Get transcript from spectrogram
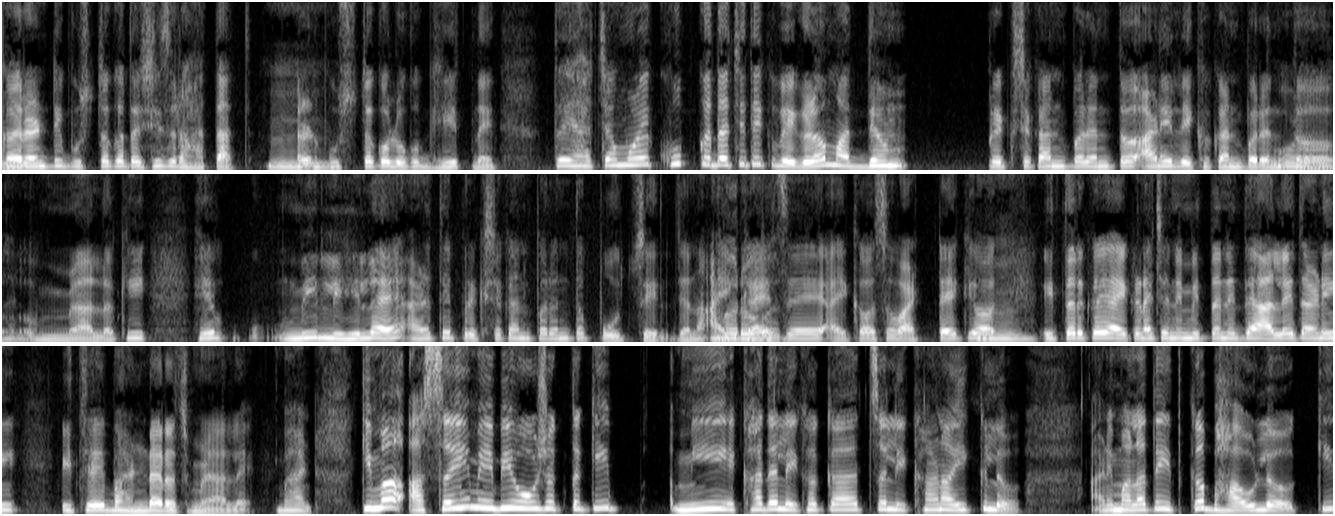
कारण ती पुस्तकं तशीच राहतात. कारण पुस्तकं लोक घेत नाहीत तर ह्याच्यामुळे खूप कदाचित एक वेगळं माध्यम प्रेक्षकांपर्यंत आणि लेखकांपर्यंत. मिळालं की हे मी लिहिलंय आणि ते प्रेक्षकांपर्यंत पोचेल ज्यांना. ऐकायचंय ऐकावंसं वाटतंय किंवा. इतर काही ऐकण्याच्या निमित्ताने ते आलेत आणि इथे भांडारच मिळालंय भांड किंवा असंही मे बी होऊ शकतं की मी एखाद्या लेखकाचं लिखाण ऐकलं आणि मला ते इतकं भावलं की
